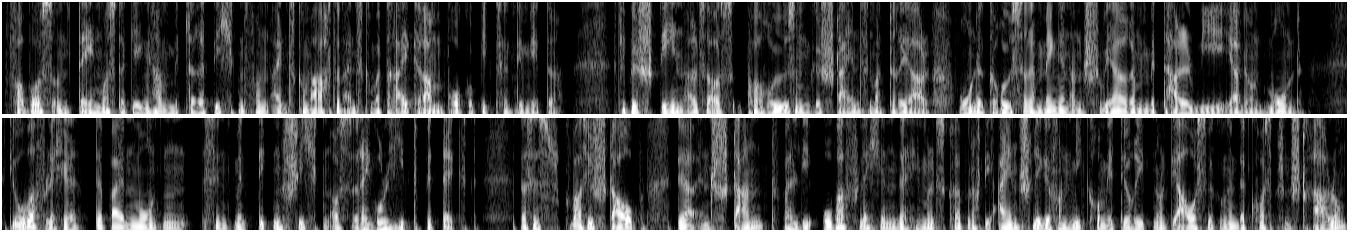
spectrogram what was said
Phobos und Deimos dagegen haben mittlere Dichten von 1,8 und 1,3 Gramm pro Kubikzentimeter. Sie bestehen also aus porösem Gesteinsmaterial ohne größere Mengen an schwererem Metall wie Erde und Mond. Die Oberfläche der beiden Monden sind mit dicken Schichten aus Regolith bedeckt. Das ist quasi Staub, der entstand, weil die Oberflächen der Himmelskörper durch die Einschläge von Mikrometeoriten und die Auswirkungen der kosmischen Strahlung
